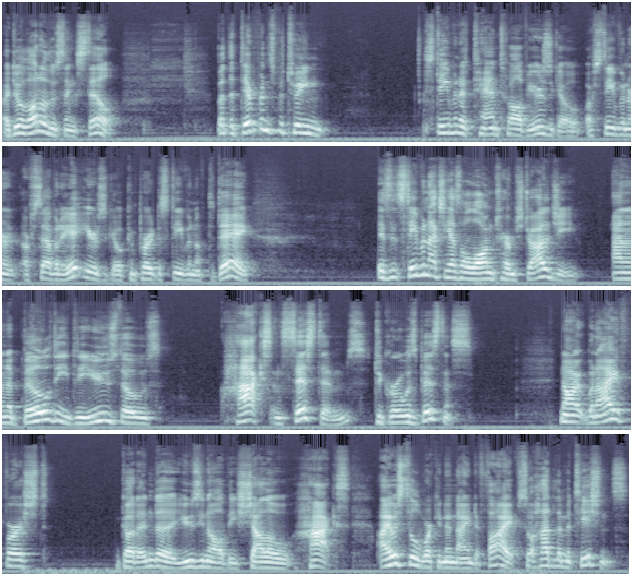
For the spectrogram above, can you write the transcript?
I do a lot of those things still. But the difference between Stephen of 10, 12 years ago, or Stephen of 7 or 8 years ago compared to Stephen of today is that Stephen actually has a long term strategy and an ability to use those hacks and systems to grow his business. Now, when I first got into using all these shallow hacks, I was still working a nine to five, so it had limitations.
